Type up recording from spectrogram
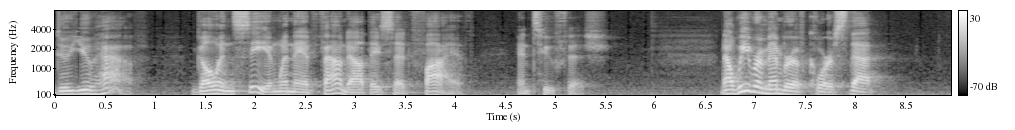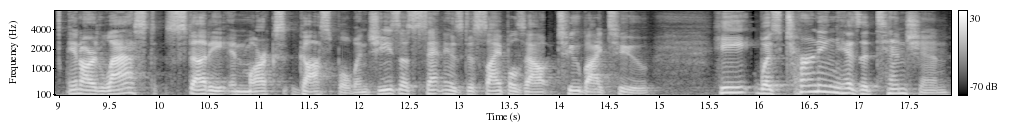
do you have? Go and see. And when they had found out, they said, Five and two fish. Now we remember, of course, that in our last study in Mark's gospel, when Jesus sent his disciples out two by two, He was turning his attention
